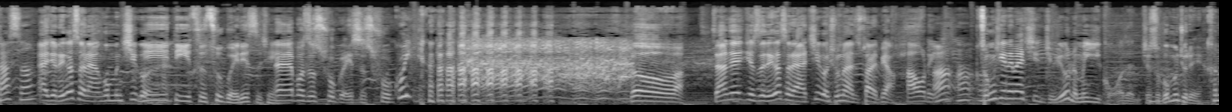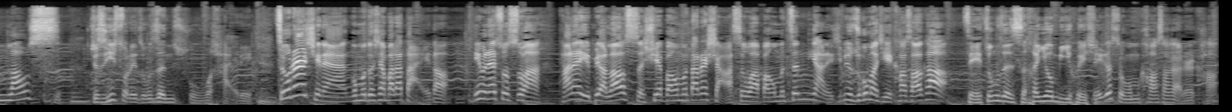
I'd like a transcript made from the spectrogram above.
啥事啊？哎，就那个时候呢，我们几个你第一次出柜的事情？哎，不是出柜，是出轨。不不不，这样子就是那个时候呢，几个兄弟还是耍得比较好的。啊啊啊中间里面其实就有那么一个人，就是我们觉得很老实，就是你说的这种人畜无害的。走哪儿去呢？我们都想把他带到，因为呢，说实话，他呢又比较老实，喜欢帮我们打点下手啊，帮我们整理啊那些。比如如果我们去烤烧烤，这种人是很有迷惑性那。个时候我们烤烧烤在哪儿烤？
